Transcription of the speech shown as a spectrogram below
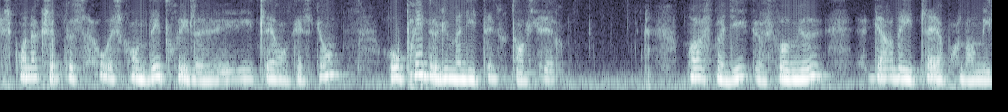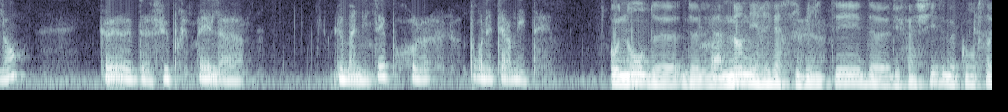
Est-ce qu'on accepte ça ou est-ce qu'on détruit le Hitler en question au prix de l'humanité tout entière? Moi, je me dis qu'il vaut mieux garder Hitler pendant mille ans que de supprimer l'humanité pour, pour l'éternité. Au nom de, la non-irréversibilité du fascisme contre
